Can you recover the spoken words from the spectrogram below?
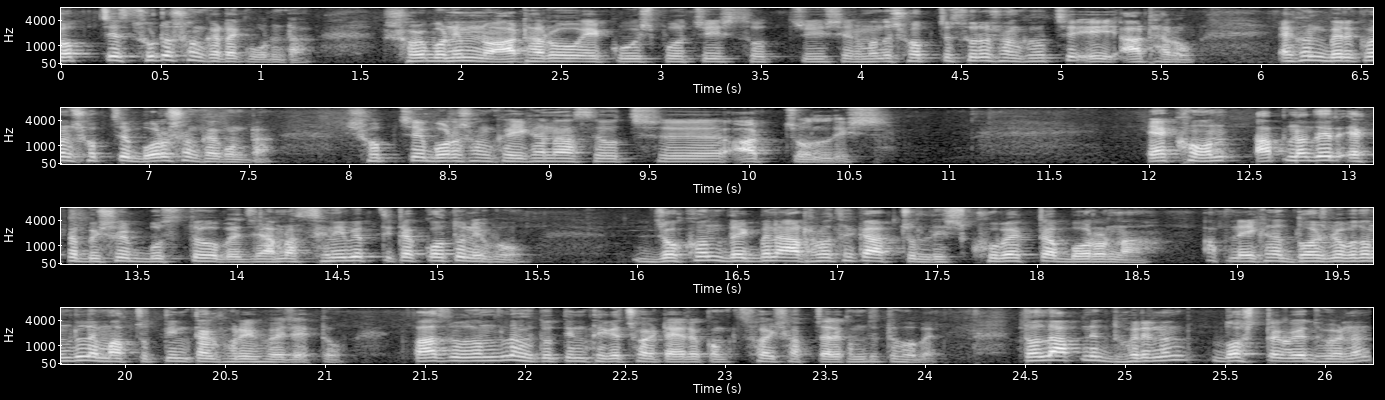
সবচেয়ে ছোট সংখ্যাটা কোনটা? সর্বনিম্ন আঠারো, একুশ, পঁচিশ, ছত্রিশ, এর মধ্যে সবচেয়ে ছোট সংখ্যা হচ্ছে এই আঠারো। এখন বের করেন সবচেয়ে বড় সংখ্যা কোনটা? সবচেয়ে বড় সংখ্যা এখানে আছে হচ্ছে আটচল্লিশ। এখন আপনাদের একটা বিষয় বুঝতে হবে যে আমরা শ্রেণীব্যক্তিটা কত নেব? যখন দেখবেন আঠারো থেকে আটচল্লিশ খুব একটা বড় না। আপনি এখানে দশ ব্যবধান দিলে মাত্র তিনটা ঘরে হয়ে যেত পাঁচ ব্যবধান দিলে হয়তো তিন থেকে ছয়টা এরকম, ছয় সাতটা এরকম দিতে হবে। তাহলে আপনি ধরে নেন, দশটা করে ধরে নেন।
